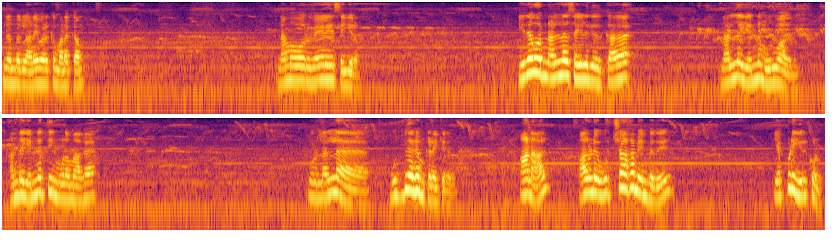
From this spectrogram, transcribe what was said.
யூடியூப் நண்பர்கள் அனைவருக்கும் வணக்கம். நம்ம ஒரு வேலையை செய்கிறோம். இதை ஒரு நல்ல செயலுக்காக நல்ல எண்ணம் உருவாகுது. அந்த எண்ணத்தின் மூலமாக ஒரு நல்ல உத்வேகம் கிடைக்கிறது. ஆனால் அதனுடைய உற்சாகம் என்பது எப்படி இருக்கணும்?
